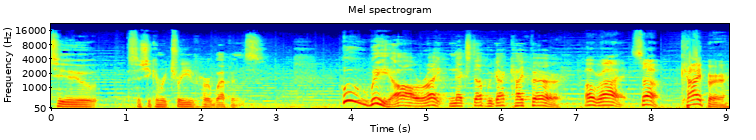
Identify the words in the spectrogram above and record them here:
to so she can retrieve her weapons. Whoo wee! All right. Next up, we got Kuiper. All right. So Kuiper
